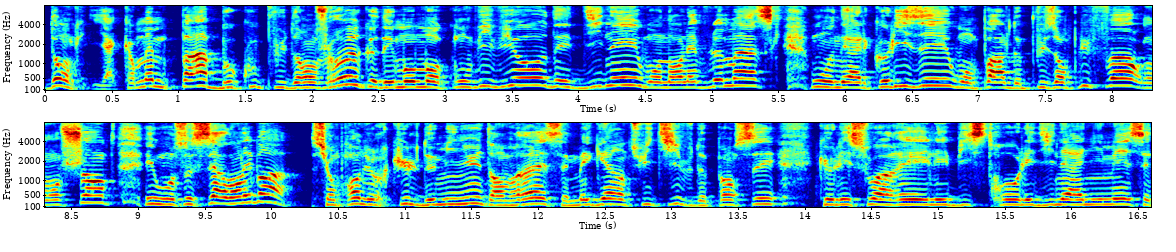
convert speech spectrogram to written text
Donc, il y a quand même pas beaucoup plus dangereux que des moments conviviaux, des dîners où on enlève le masque, où on est alcoolisé, où on parle de plus en plus fort, où on chante et où on se serre dans les bras. Si on prend du recul deux minutes, en vrai, c'est méga intuitif de penser que les soirées, les bistrots, les dîners animés, c'est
